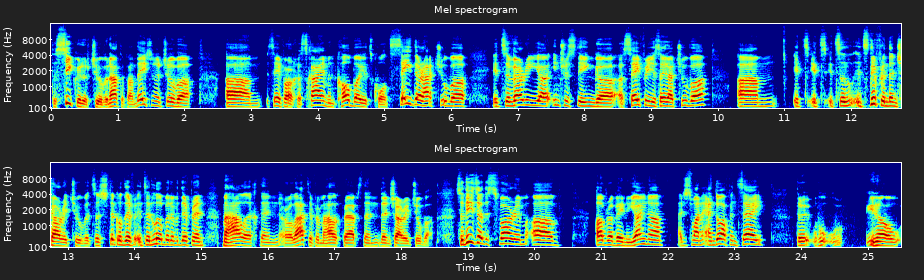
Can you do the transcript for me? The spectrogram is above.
the secret of Shuva, not the foundation of Shuva. Um, Sefer Chaim and Kolba, it's called Seder HaShuva. It's a very uh, interesting uh, a Sefer Yisoid HaShuva. Um, it's it's it's a, it's different than Shari Tshuva. It's a shtickle different. It's a little bit of a different mahalach than, or a lot different mahalach perhaps than than Shari Tshuva. So these are the svarim of of Rabbeinu Yaina. I just want to end off and say the you know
